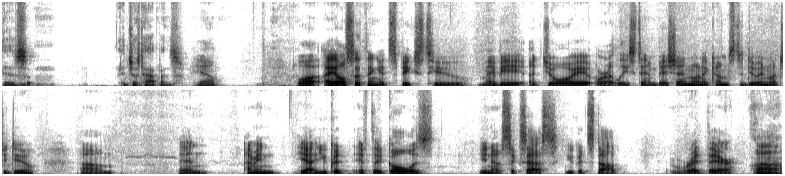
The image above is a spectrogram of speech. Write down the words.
is it just happens. Yeah. Well, I also think it speaks to maybe a joy or at least ambition when it comes to doing what you do. Um, and I mean, yeah, you could, if the goal was, you know, success, you could stop right there. Oh, yeah. Uh,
